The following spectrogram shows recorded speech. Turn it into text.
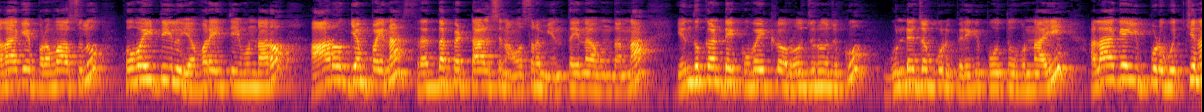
అలాగే ప్రవాసులు కువైటీలు ఎవరైతే ఉన్నారో ఆరోగ్యం పైన శ్రద్ధ పెట్టాల్సిన అవసరం ఎంతైనా ఉందన్నా. ఎందుకంటే కువైట్లో రోజు రోజుకు గుండె జబ్బులు పెరిగిపోతూ ఉన్నాయి. అలాగే ఇప్పుడు వచ్చిన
